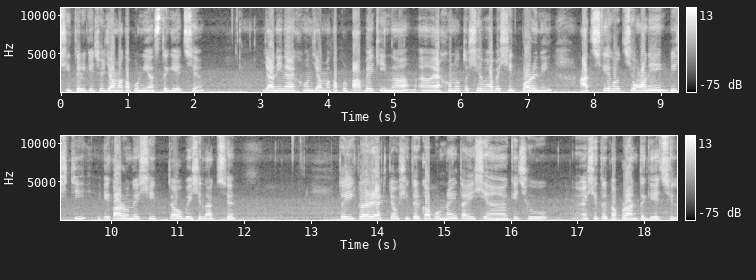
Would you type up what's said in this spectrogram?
শীতের কিছু জামা কাপড় নিয়ে আসতে গিয়েছে। জানি না এখন জামা কাপড় পাবে কি না এখনও তো সেভাবে শীত পড়েনি। আজকে হচ্ছে অনেক বৃষ্টি, এ কারণে শীতটাও বেশি লাগছে। তো এইটার একটাও শীতের কাপড় নাই, তাই কিছু শীতের কাপড় আনতে গিয়েছিল।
